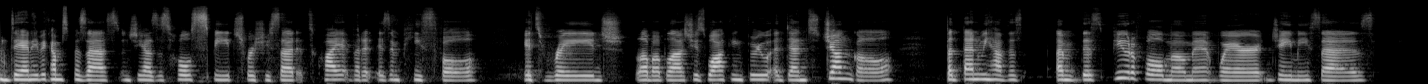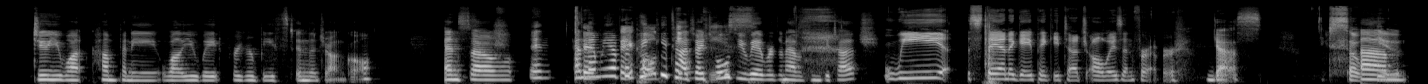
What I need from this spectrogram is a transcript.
Dani becomes possessed, and she has this whole speech where she said, It's quiet, but it isn't peaceful. It's rage, blah, blah, blah. She's walking through a dense jungle. But then we have this um, this beautiful moment where Jamie says, Do you want company while you wait for your beast in the jungle? And so, and and then we have the pinky touch. I told you we were going to have a pinky touch. we stay stand a gay pinky touch always and forever. Yes. so Um, cute.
